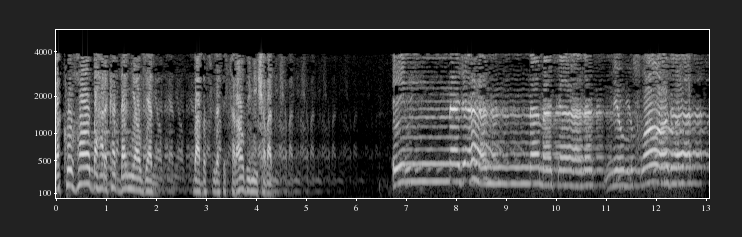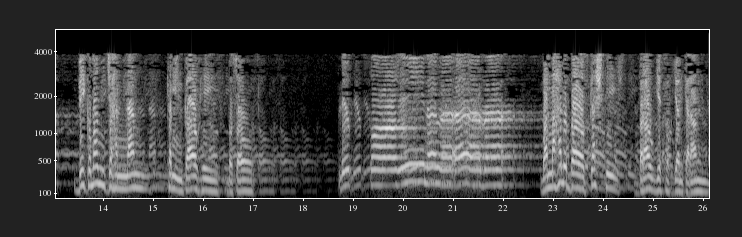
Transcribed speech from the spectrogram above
و کوها به حرکت در می آید و به صورت سرابی می شود إن جهنم كانت مرصادا. بیگمان جهنم کمینگاهی بزرگ. للطاغين مآبا و محل بازگشتی برای تغیانگران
